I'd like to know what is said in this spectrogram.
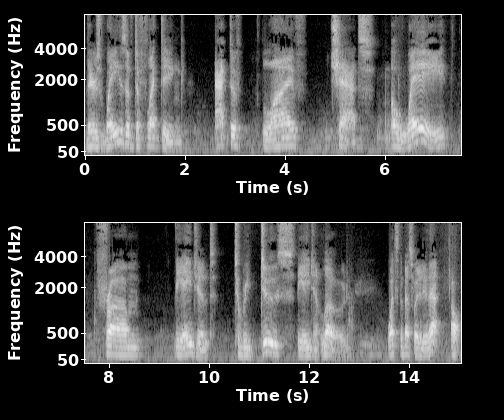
there's ways of deflecting active live chats away from the agent to reduce the agent load. What's the best way to do that? oh,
